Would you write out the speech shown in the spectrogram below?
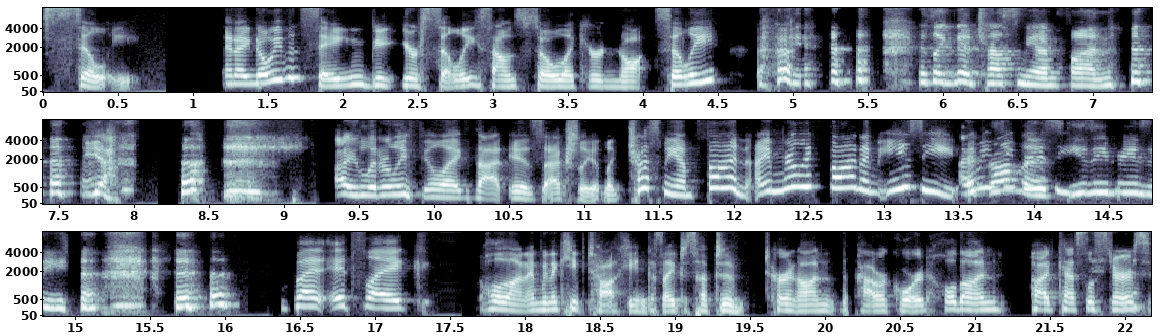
silly. And I know even saying you're silly sounds so like you're not silly. it's like, no, trust me, I'm fun. Yeah. I literally feel like that is actually like, trust me, I'm fun. I'm really fun. I'm easy. I I'm promise, easy, easy breezy. But it's like, hold on, I'm going to keep talking because I just have to turn on the power cord. Hold on, podcast listeners.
